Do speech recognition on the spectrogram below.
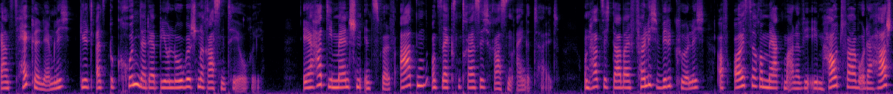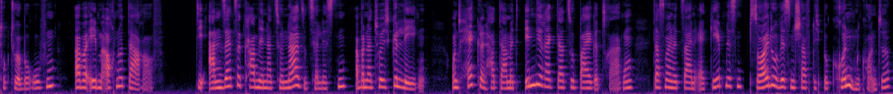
Ernst Haeckel nämlich gilt als Begründer der biologischen Rassentheorie. Er hat die Menschen in zwölf Arten und 36 Rassen eingeteilt und hat sich dabei völlig willkürlich auf äußere Merkmale wie eben Hautfarbe oder Haarstruktur berufen, aber eben auch nur darauf. Die Ansätze kamen den Nationalsozialisten aber natürlich gelegen, und Heckel hat damit indirekt dazu beigetragen, dass man mit seinen Ergebnissen pseudowissenschaftlich begründen konnte,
